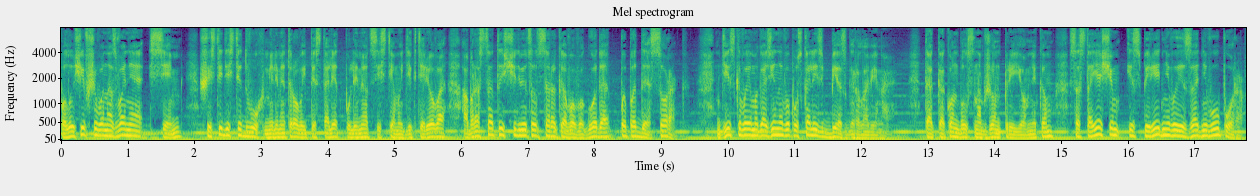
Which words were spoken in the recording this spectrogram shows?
получившего название 7, 62 миллиметровый пистолет-пулемет системы Дегтярева образца 1940 года ППД-40, дисковые магазины выпускались без горловины, так как он был снабжен приемником, состоящим из переднего и заднего упоров,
